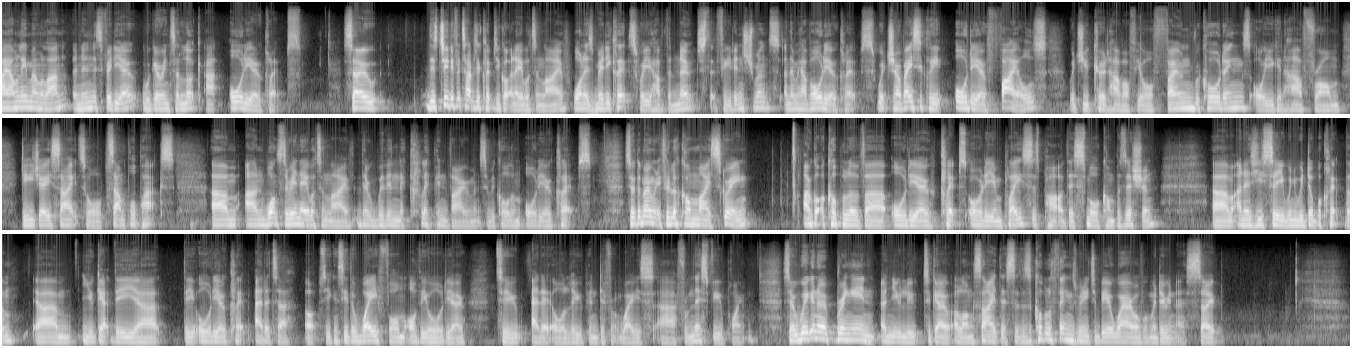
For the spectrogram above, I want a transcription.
Hi, I'm Lee Memelan, and in this video, we're going to look at audio clips. So there's two different types of clips you've got in Ableton Live. One is MIDI clips, where you have the notes that feed instruments, and then we have audio clips, which are basically audio files, which you could have off your phone recordings, or you can have from DJ sites or sample packs. Um, and once they're in Ableton Live, they're within the clip environment, so we call them audio clips. So at the moment, if you look on my screen, I've got a couple of uh, audio clips already in place as part of this small composition. Um, and as you see, when we double click them, um, you get the, uh, the audio clip editor up. So you can see the waveform of the audio to edit or loop in different ways uh, from this viewpoint. So we're going to bring in a new loop to go alongside this. So there's a couple of things we need to be aware of when we're doing this. So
